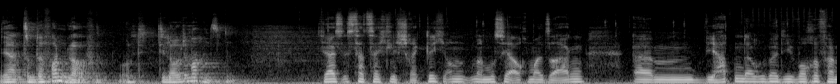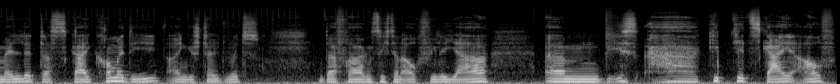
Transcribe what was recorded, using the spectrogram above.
ja zum Davonlaufen und die Leute machen es. Ja, es ist tatsächlich schrecklich und man muss ja auch mal sagen, ähm, wir hatten darüber die Woche vermeldet, dass Sky Comedy eingestellt wird. Und da fragen sich dann auch viele, ja, ähm, wie ist, ah, gibt jetzt Sky auf?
